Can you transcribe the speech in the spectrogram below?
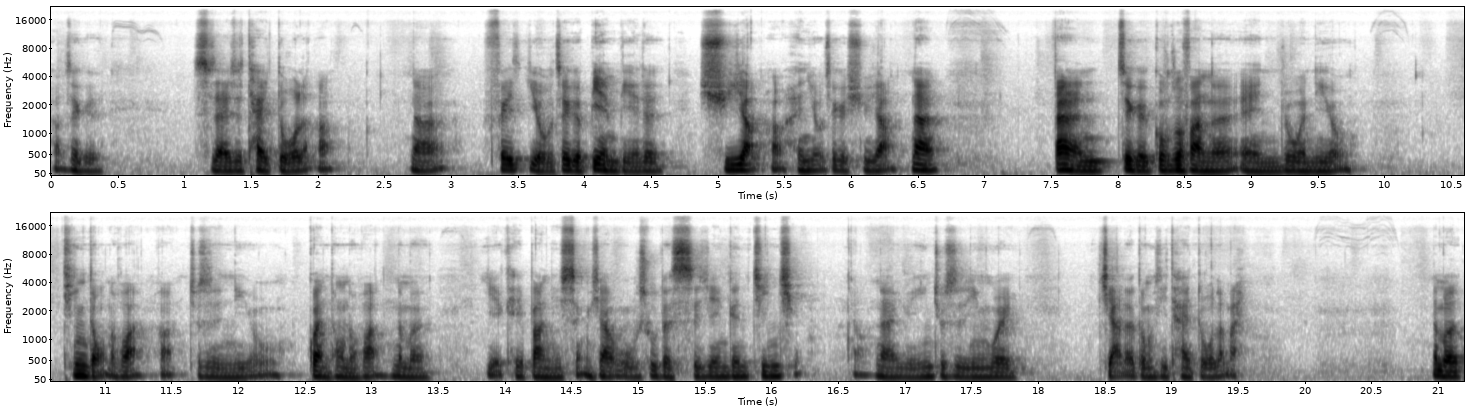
啊，这个实在是太多了啊。那非有这个辨别的需要啊，很有这个需要。那当然，这个工作坊呢，哎，如果你有听懂的话啊，就是你有贯通的话，那么。也可以帮你省下无数的时间跟金钱啊，那原因就是因为假的东西太多了嘛。那么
